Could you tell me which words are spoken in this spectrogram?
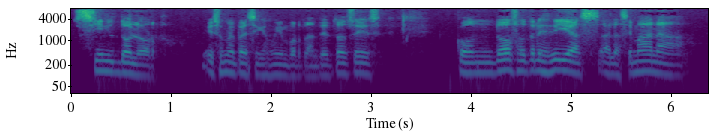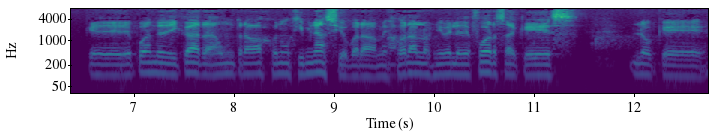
sin dolor. Eso me parece que es muy importante. Entonces, con dos o tres días a la semana que le puedan dedicar a un trabajo en un gimnasio para mejorar los niveles de fuerza, que es lo que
